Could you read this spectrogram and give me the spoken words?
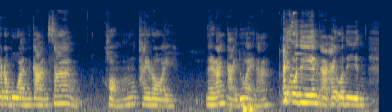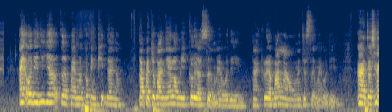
กระบวนการสร้างของไทรอยด์ ในร่างกายด้วยนะไอโอดีนอะไอโอดีนไอโอดีนที่เยอะเกินไปมันก็เป็นพิษได้เนาะแต่ปัจจุบันนี้เรามีเกลือเสริมไอโอดีนนะเกลือบ้านเรามันจะเสริมไอโอดีนอาจจะใช้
